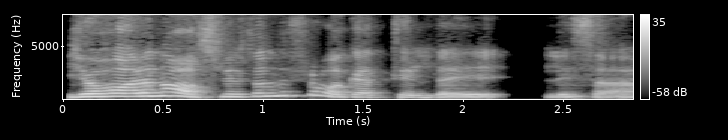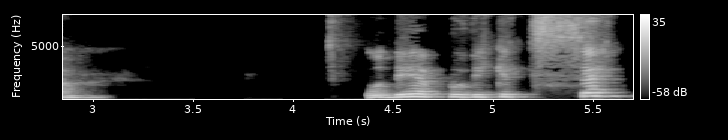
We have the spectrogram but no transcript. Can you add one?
Jag har en avslutande fråga till dig, Lisa. Och det är på vilket sätt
